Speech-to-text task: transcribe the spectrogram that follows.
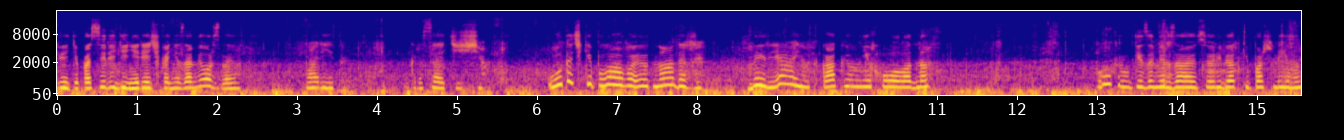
Видите, посередине речка не замерзла, парит. Красотища. Уточки плавают, надо же. Ныряют, как им не холодно. Ух, руки замерзают. Все, ребятки, пошли мы.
